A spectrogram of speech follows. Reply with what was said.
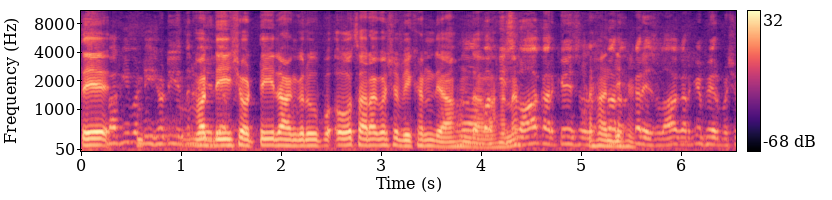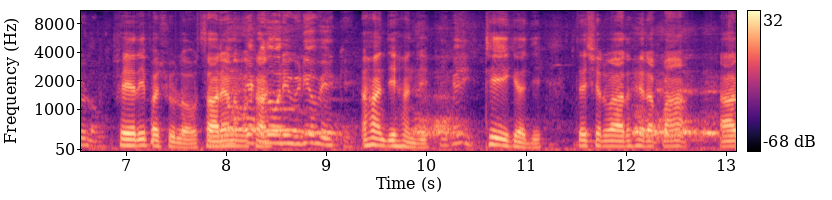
ਤੇ ਬਾਕੀ ਵੱਡੀ ਛੋਟੀ ਇੱਧਰ ਵੱਡੀ ਛੋਟੀ ਰੰਗ ਰੂਪ ਉਹ ਸਾਰਾ ਕੁਝ ਵਿਖਣ ਦਿਆ ਹੁੰਦਾ ਵਾ ਬਾਕੀ ਹਨਾ? ਸਲਾਹ ਕਰਕੇ ਸ- ਘਰ- ਘਰੇ ਸਲਾਹ ਕਰਕੇ ਫੇਰ ਪਸ਼ੂ ਲਓ। ਫੇਰ ਹੀ ਪਸ਼ੂ ਲਓ ਸਾਰਿਆਂ ਨੂੰ ਇੱਕ ਵਿਖਾ ਦੋ ਵਾਰੀ ਵੀਡੀਓ ਵੇਖ ਕੇ। ਹਾਂਜੀ ਹਾਂਜੀ। ਠੀਕ ਹੈ ਜੀ। ਠੀਕ ਹੈ ਜੀ। ਤੇ ਸ਼ੁਰੂਆਤ ਫਿਰ ਆਪਾਂ ਆ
